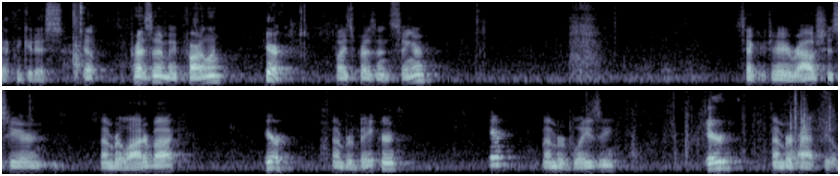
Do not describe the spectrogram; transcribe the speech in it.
yeah, I think it is. Yep. President McFarland, Here, Vice President Singer. Secretary Roush is here. Member Lauterbach, Here. Member Baker, Here. Member Blazy, Here. Member Hatfield.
